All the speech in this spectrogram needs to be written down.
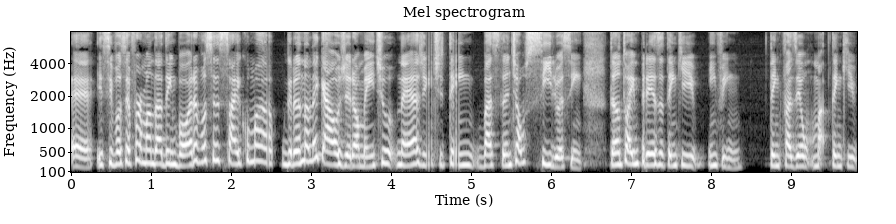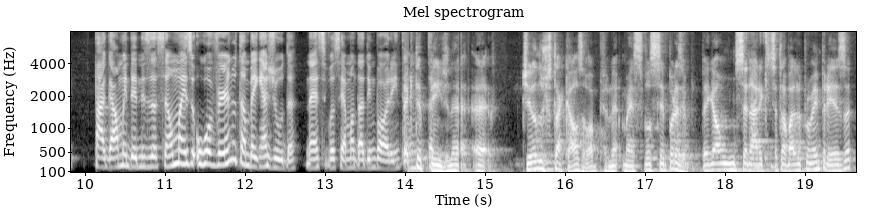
É, e se você for mandado embora, você sai com uma grana legal. Geralmente, né, a gente tem bastante auxílio, assim. Tanto a empresa tem que, enfim, tem que fazer uma. tem que pagar uma indenização, mas o governo também ajuda, né? Se você é mandado embora. Então, É que depende, né? É, tirando justa causa, óbvio, né? Mas se você, por exemplo, pegar um cenário que você trabalha para uma empresa,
